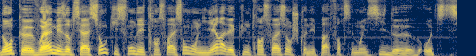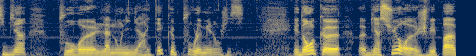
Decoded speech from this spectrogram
Donc euh, voilà mes observations qui sont des transformations non linéaires avec une transformation que je ne connais pas forcément ici de, aussi bien pour euh, la non-linéarité que pour le mélange ici. Et donc, bien sûr, je ne vais pas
